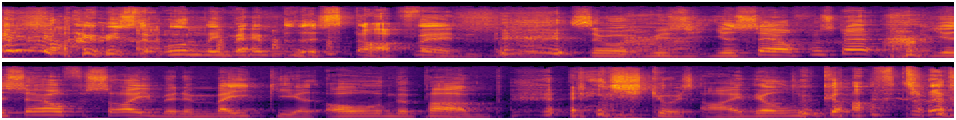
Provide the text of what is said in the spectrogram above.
I was the only member of the staff in. So it was yourself, wasn't it? Yourself, Simon, and Mikey are all in the pub. And he just goes, I will look after it.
